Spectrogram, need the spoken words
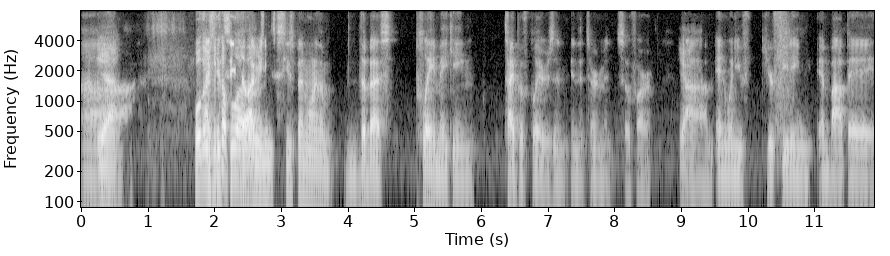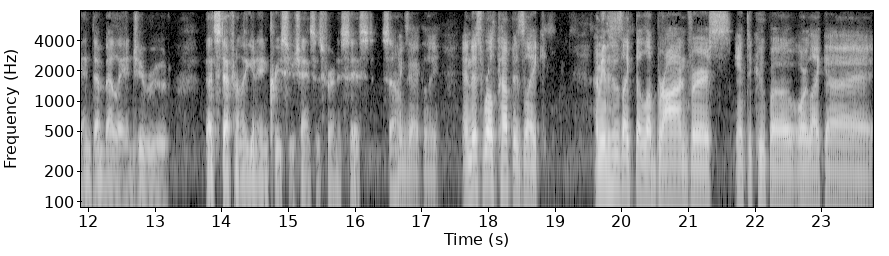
Uh, yeah. Well, there's I a couple of. I mean, he's he's been one of the the best playmaking type of players in in the tournament so far. Yeah. Um, and when you've you're feeding Mbappe and Dembele and Giroud, that's definitely going to increase your chances for an assist. So exactly. And this World Cup is like, I mean, this is like the LeBron versus Antetokounmpo or like a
